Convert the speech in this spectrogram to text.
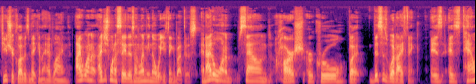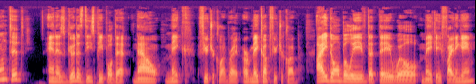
Future Club is making the headlines. I want to I just want to say this and let me know what you think about this. And I don't mm-hmm. want to sound harsh or cruel, but this is what I think. Is as talented and as good as these people that now make Future Club, right? Or make up Future Club. I don't believe that they will make a fighting game.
